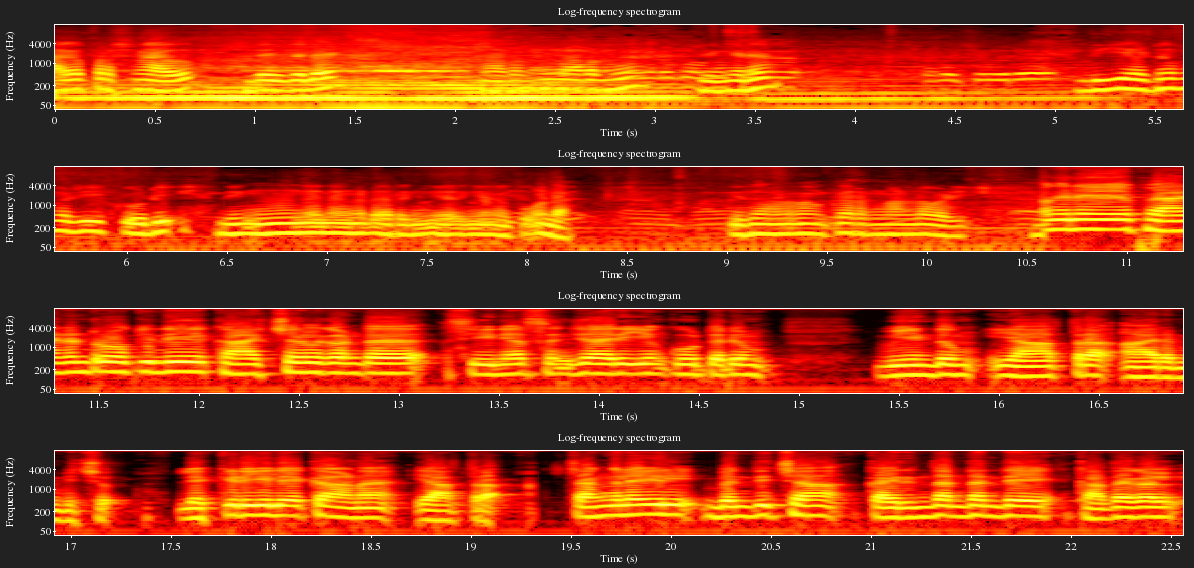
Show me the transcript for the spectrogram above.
ആകെ പ്രശ്നമാകും ഇതിൽ നടന്ന് നടന്ന് ഇങ്ങനെ ഈ ഇട വഴി കൂടി ഇതിങ്ങനെ അങ്ങോട്ട് ഇറങ്ങി ഇറങ്ങി നോക്കുകൊണ്ടാണ് കൊണ്ട ഇതാണ് നമുക്ക് ഇറങ്ങാനുള്ള വഴി. അങ്ങനെ ഫാൻഡൻ റോക്കിന്റെ കാഴ്ചകൾ കണ്ട് സീനിയർ സഞ്ചാരിയും കൂട്ടരും വീണ്ടും യാത്ര ആരംഭിച്ചു. ലക്കിടിയിലേക്കാണ് യാത്ര. ചങ്ങലയിൽ ബന്ധിച്ച കരിന്തണ്ടന്റെ കഥകൾ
